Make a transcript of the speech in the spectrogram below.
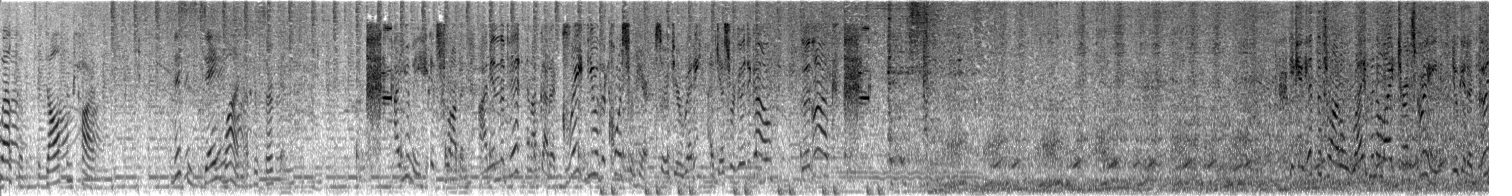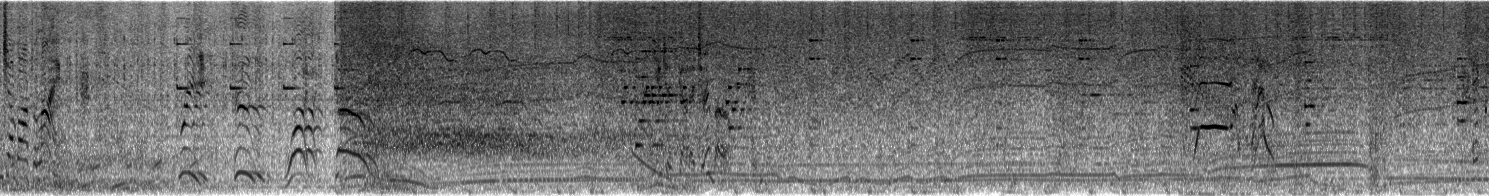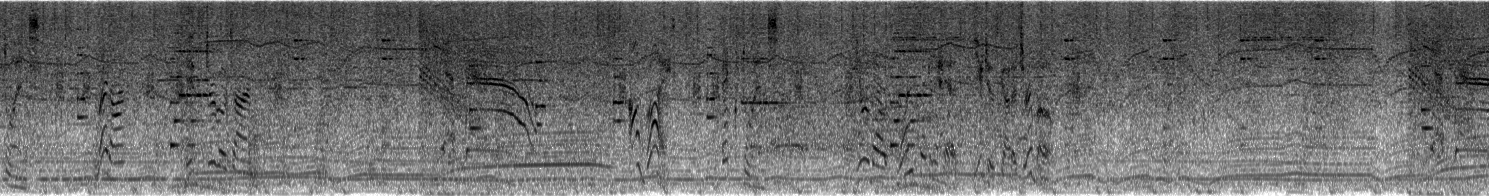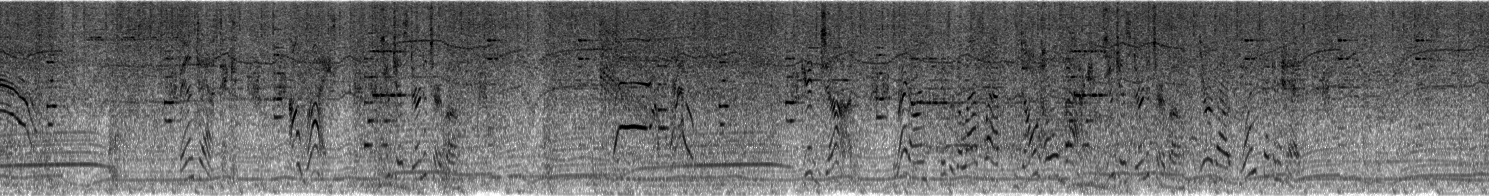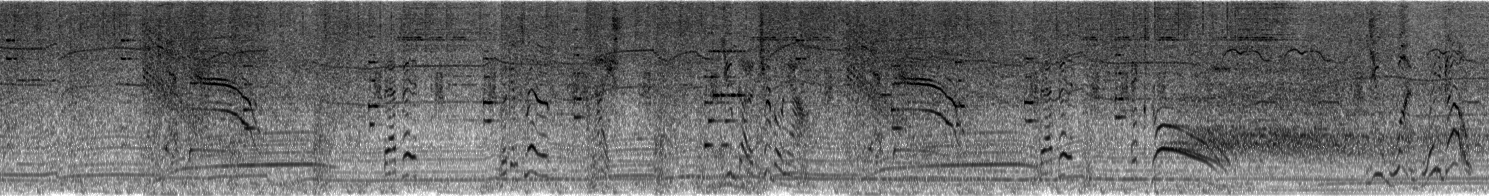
Welcome to Dolphin Park. This is day one of the circuit. Ayumi, it's Robin. I'm in the pit, and I've got a great view of the course from here. So if you're ready, I guess we're good to go. Good luck! If you hit the throttle right when the light turns green, you'll get a good jump off the line. Three, two, one, go! A turbo. Excellent. Right on. It's turbo time. All right. Excellent. You're about one second ahead. You just got a turbo. Fantastic. All right. You just earned a turbo. Good job. Right on. This is the last lap. Don't hold back. You just earned a turbo. You're about one second ahead. That's it. Looking smooth. Nice. You've got a turbo now. That's it. Ex- You've won. Way to go.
